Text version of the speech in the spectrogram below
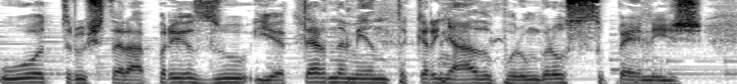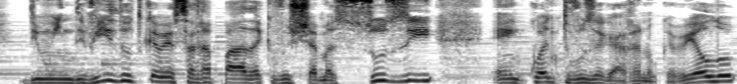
o outro estará preso e eternamente acarinhado por um grosso pênis de um indivíduo de cabeça rapada que vos chama Suzy enquanto vos agarra no cabelo.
